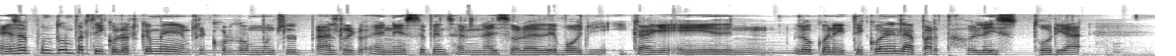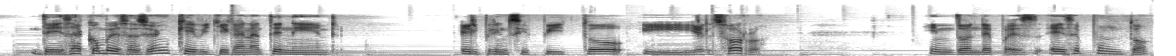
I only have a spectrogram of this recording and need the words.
ese punto en particular que me recordó mucho en este pensar en la historia de Boye y Kage, lo conecté con el apartado de la historia de esa conversación que llegan a tener el principito y el zorro. En donde pues ese punto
